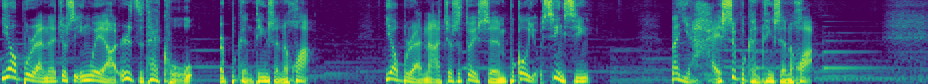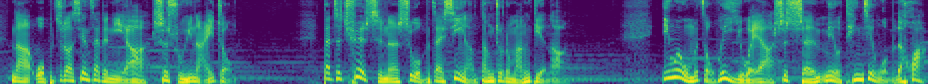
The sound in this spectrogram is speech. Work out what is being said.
要不然呢，就是因为啊日子太苦而不肯听神的话，要不然呢，就是对神不够有信心，那也还是不肯听神的话。那我不知道现在的你啊是属于哪一种，但这确实呢是我们在信仰当中的盲点啊，因为我们总会以为啊是神没有听见我们的话，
